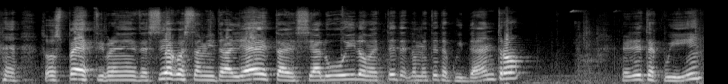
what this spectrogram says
eh, sospetti, prendete sia questa mitraglietta e sia lui, lo mettete, lo mettete qui dentro. Vedete qui.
